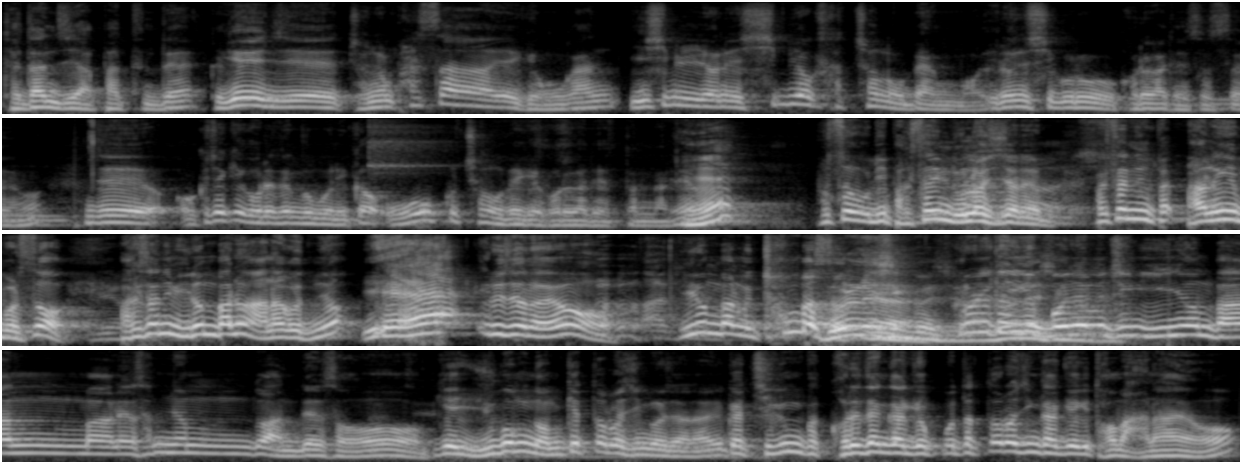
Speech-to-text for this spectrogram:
대단지 아파트인데 그게 이제 전용 84의 경우가 한 21년에 12억 4,500 뭐 이런 식으로 거래가 됐었어요. 음. 근데 엊그저께 거래된 거 보니까 5억 9,500에 거래가 됐단 말이에요. 예? 벌써 우리 박사님 놀라시잖아요. 박사님 바- 반응이 벌써 박사님 이런 반응 안 하거든요. 예 이러잖아요. 이런 반응 처음 봤어요. 놀라신 예. 거죠. 그러니까 이게 놀라신 뭐냐면. 지금 2년 반 만에 3년도 안 돼서 이게 6억 넘게 떨어진 거잖아요. 그러니까 지금 거래된 가격보다 떨어진 가격이 더 많아요.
